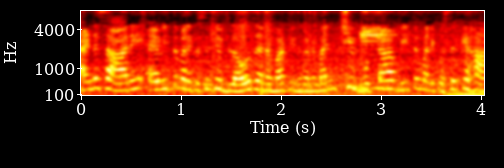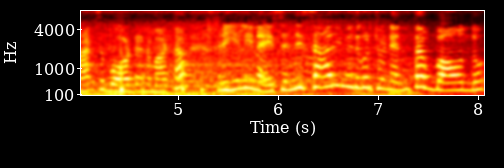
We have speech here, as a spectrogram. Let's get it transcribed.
అండ్ సారీ విత్ మనకి వచ్చరికి బ్లౌజ్ అనమాట ఇదిగోండి మంచి బుట్ట విత్ మనకి వచ్చరికి హ్యాండ్స్ బార్డర్ అనమాట రియల్లీ నైస్ అండి. సారీ మీద కూడా చూడండి ఎంత బాగుందో.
